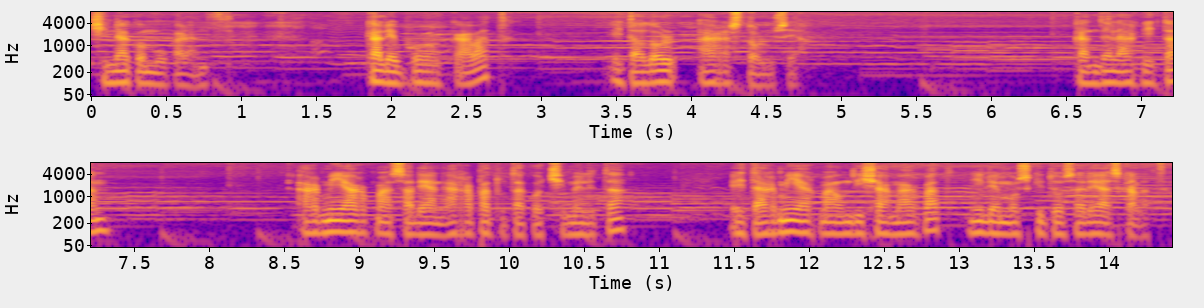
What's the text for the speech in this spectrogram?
txinako mugarantz, kale burroka bat, eta odol arrasto luzea kandela argitan, armi arma zarean harrapatutako tximeleta, eta armi arma hundi bat nire moskito zarea eskalatzen.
